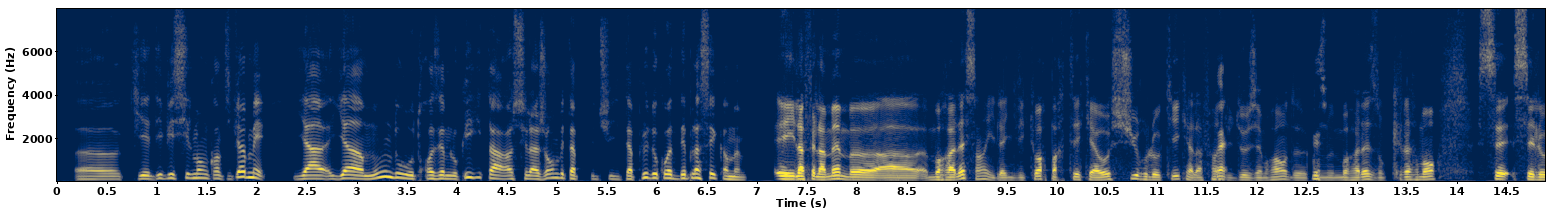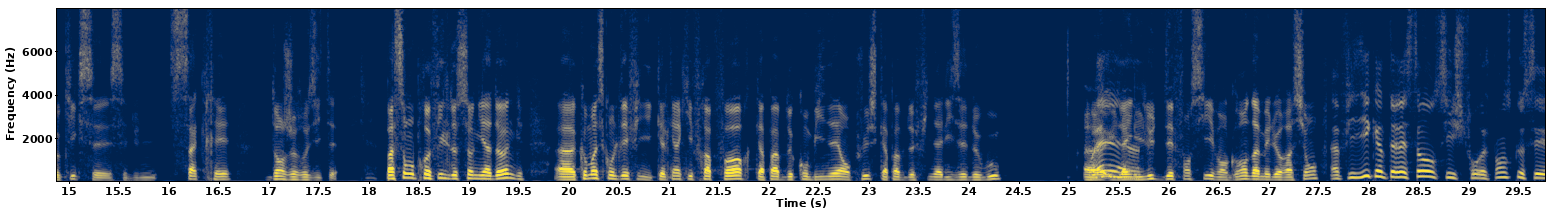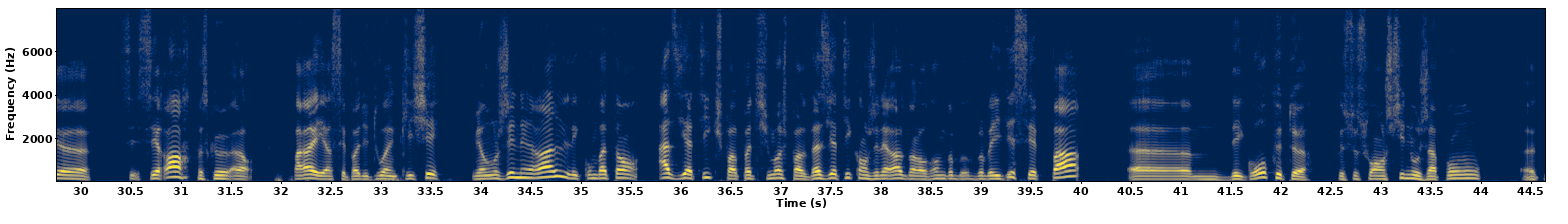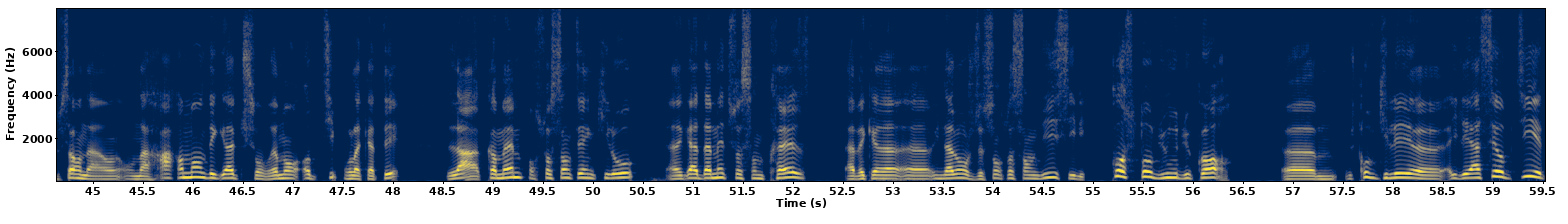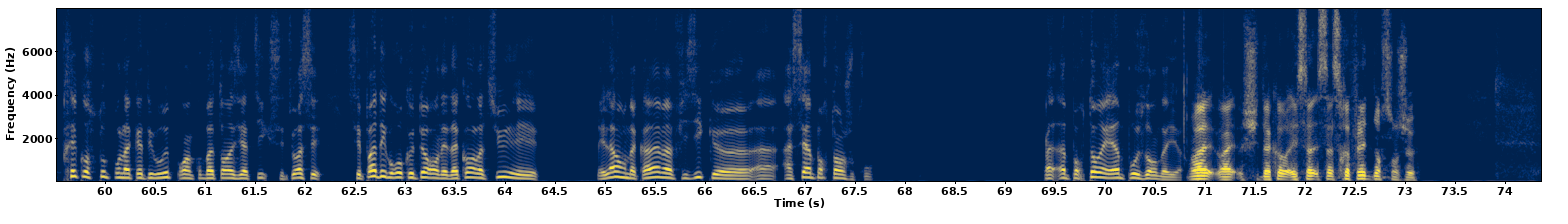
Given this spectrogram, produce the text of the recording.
qui est difficilement quantifiable, mais il y a, un monde où au troisième low kick, t'a arraché la jambe et tu n'as plus de quoi te déplacer quand même. Et il a fait la même à Morales. Hein. Il a une victoire par TKO sur low kick à la fin du deuxième round contre Morales. Donc clairement, c'est low kick, c'est d'une sacrée dangerosité. Passons au profil de Song Yadong. comment est-ce qu'on le définit? Quelqu'un qui frappe fort, capable de combiner en plus, capable de finaliser debout. Il a une lutte défensive en grande amélioration. Un physique intéressant aussi, je trouve. Je pense que c'est c'est rare parce que, alors, pareil, hein, c'est pas du tout un cliché, mais en général, les combattants asiatiques, je parle pas de chinois, je parle d'asiatiques en général dans leur grande globalité, c'est pas des gros cutters, que ce soit en Chine, au Japon, tout ça, on a, on a rarement des gars qui sont vraiment optis pour la KT. Là, quand même, pour 61 kilos, un gars d'un mètre 73 avec une allonge de 170, il est costaud du corps je trouve qu'il est, assez opti et très costaud pour la catégorie pour un combattant asiatique. C'est, tu vois, c'est, c'est pas des gros cutters, on est d'accord là-dessus. Et, là, on a quand même un physique assez important, je trouve. Important et imposant d'ailleurs. Ouais, ouais, je suis d'accord. Et ça se reflète dans son jeu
